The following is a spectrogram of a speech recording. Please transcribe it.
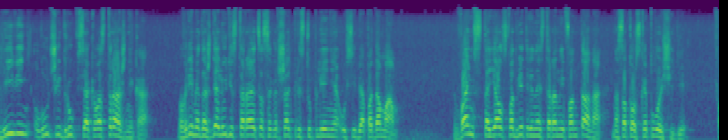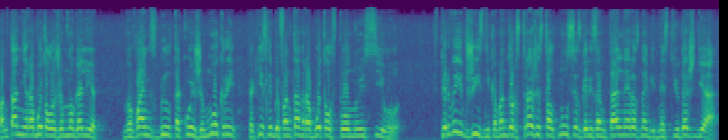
Ливень – лучший друг всякого стражника. Во время дождя люди стараются совершать преступления у себя по домам. Ваймс стоял с подветренной стороны фонтана на Саторской площади. Фонтан не работал уже много лет, но Ваймс был такой же мокрый, как если бы фонтан работал в полную силу. Впервые в жизни командор стражи столкнулся с горизонтальной разновидностью дождя.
